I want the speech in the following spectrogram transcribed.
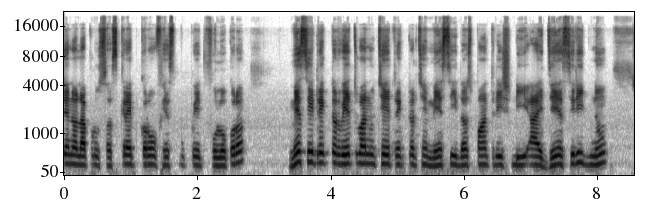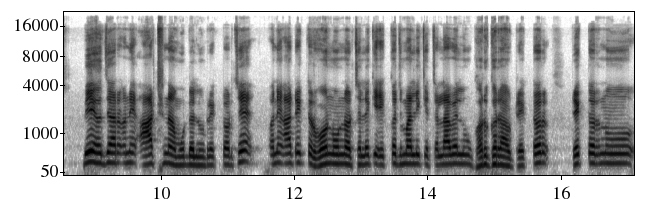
ચેનલ આપણું સબસ્ક્રાઈબ કરો ફેસબુક પેજ ફોલો કરો. મેસી ટ્રેક્ટર વેચવાનું છે ટ્રેક્ટર છે મેસી દસ પાંત્રીસ ડીઆઈ જે સિરીઝનું બે હજાર અને આઠના મોડલનું ટ્રેક્ટર છે. અને આ ટ્રેક્ટર વન ઓનર છે, એટલે કે એક જ માલિકે ચલાવેલું ઘર ઘરાવ ટ્રેક્ટર ટ્રેક્ટરનું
